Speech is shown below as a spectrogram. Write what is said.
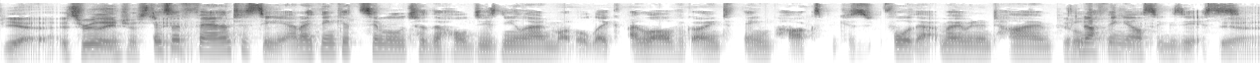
Yeah, it's really interesting. It's a fantasy, and I think it's similar to the whole Disneyland model. Like, I love going to theme parks because for that moment in time, It'll- nothing else exists. yeah,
